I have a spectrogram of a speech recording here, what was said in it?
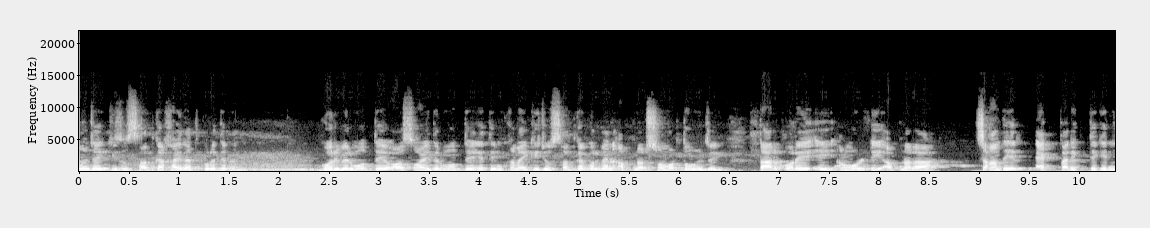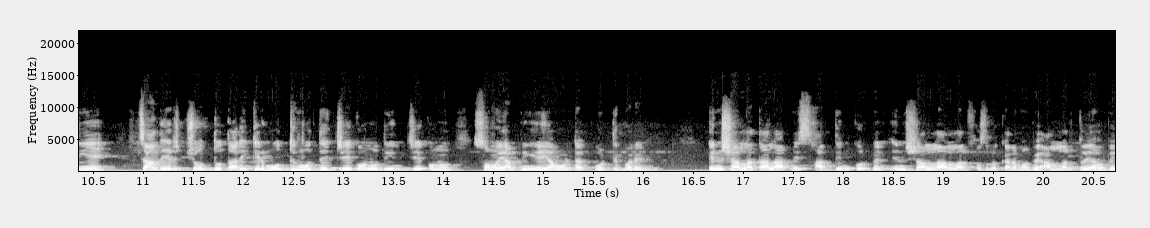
অনুযায়ী কিছু সাদকা খায়রাত করে দেবেন। গরিবের মধ্যে, অসহায়দের মধ্যে, এতিমখানায় কিছু সাদকা করবেন আপনার সমর্থ অনুযায়ী। তারপরে এই আমলটি আপনারা চাঁদের এক তারিখ থেকে নিয়ে চাঁদের চোদ্দ তারিখের মধ্যে মধ্যে যে কোনো দিন, যে কোনো সময় আপনি এই আমলটা করতে পারেন। ইনশাআল্লাহ তালা আপনি সাত দিন করবেন। ইনশাআল্লাহ আল্লাহর ফসল কারাম হবে, আল্লাহর দয়া হবে।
